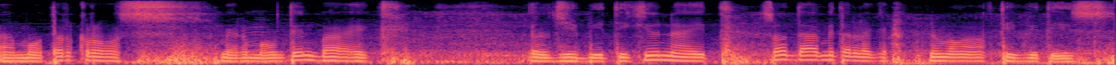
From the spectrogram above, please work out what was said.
uh, motocross meron mountain bike LGBTQ night. So dami talaga ng mga activities.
